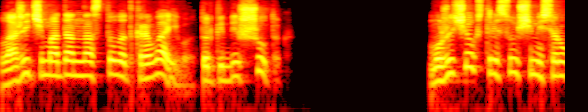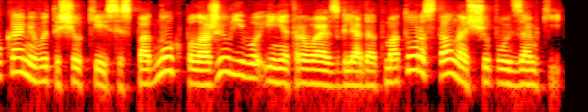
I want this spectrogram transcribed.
«Ложи чемодан на стол, открывай его, только без шуток». Мужичок с трясущимися руками вытащил кейс из-под ног, положил его и, не отрывая взгляда от мотора, стал нащупывать замки.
